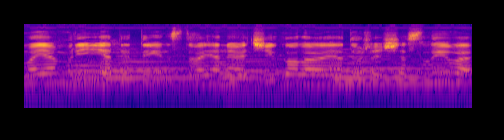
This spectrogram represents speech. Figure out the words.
моя мрія дитинства. Я не очікувала, я дуже щаслива.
